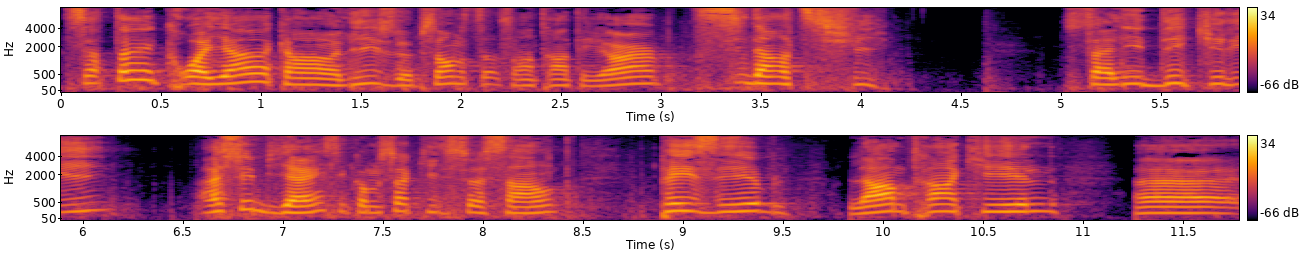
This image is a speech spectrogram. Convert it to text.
certains croyants, quand lisent le psaume 131, s'identifient. Ça les décrit assez bien, c'est comme ça qu'ils se sentent paisibles, l'âme tranquille. Euh,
